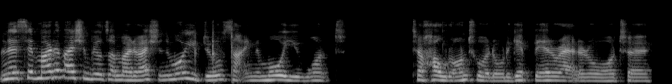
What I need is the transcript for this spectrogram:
And it said motivation builds on motivation. The more you do something, the more you want to hold on to it or to get better at it or to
